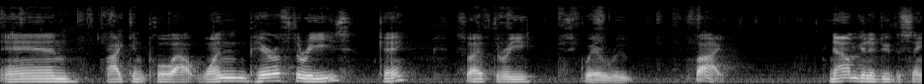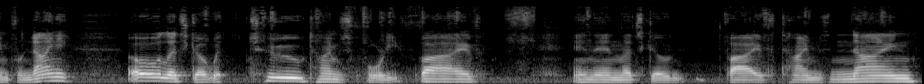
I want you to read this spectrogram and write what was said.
And I can pull out one pair of 3's. Okay? So I have 3 square root 5. Now I'm going to do the same for 90. Oh, let's go with 2 times 45. And then let's go 5 times 9.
